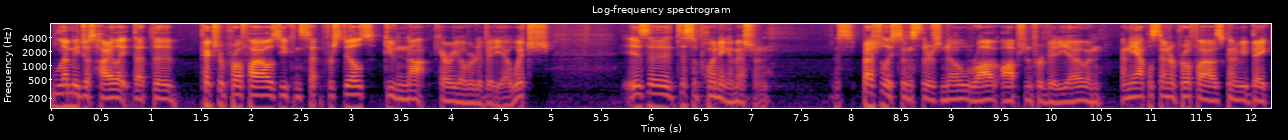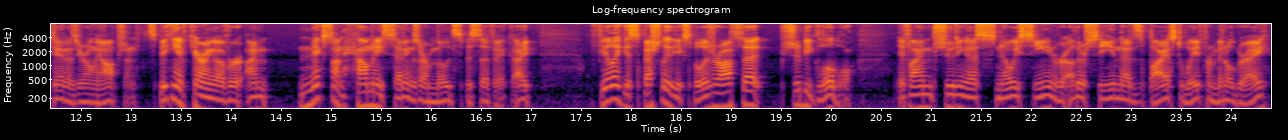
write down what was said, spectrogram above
let me just highlight that the picture profiles you can set for stills do not carry over to video, which is a disappointing omission especially since there's no raw option for video and, and the Apple Standard profile is going to be baked in as your only option. Speaking of carrying over, I'm mixed on how many settings are mode specific. I feel like especially the exposure offset should be global. If I'm shooting a snowy scene or other scene that is biased away from middle gray,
